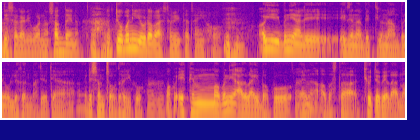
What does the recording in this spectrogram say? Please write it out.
देश अगाडि बढ्न सक्दैन। त्यो पनि एउटा वास्तविकता चाहिँ हो। अघि पनि यहाँले एकजना व्यक्तिको नाम पनि उल्लेख गर्नुभएको थियो त्यहाँ रेशम चौधरीको। उहाँको एफएममा पनि आग लागि भएको होइन अवस्था थियो त्यो बेलामा।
